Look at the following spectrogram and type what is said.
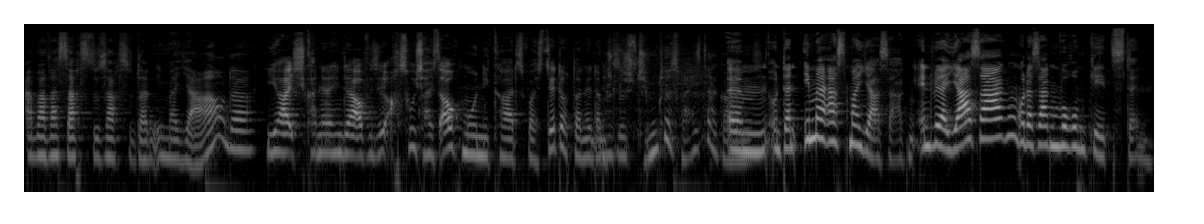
Aber was sagst du? Sagst du dann immer Ja oder? Ja, ich kann ja hinterher auf ach so, ich heiße auch Monika, das weiß der doch dann nicht am Schluss. Stimmt, das weiß der gar nicht. Ähm, und dann immer erstmal Ja sagen. Entweder Ja sagen oder sagen, worum geht's denn?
